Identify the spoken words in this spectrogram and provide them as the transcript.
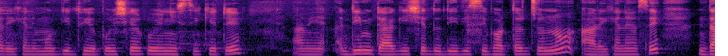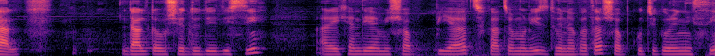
আর এখানে মুরগি ধুয়ে পরিষ্কার করে নিচ্ছি কেটে। আমি ডিমটা আগে সেদ্ধ দিয়ে দিচ্ছি ভর্তার জন্য, আর এখানে আছে ডাল। ডালটাও সেদ্ধ দিয়ে দিছি। আর এখান দিয়ে আমি সব পেঁয়াজ, কাঁচামরিচ ধনিয়া পাতা সব কুচি করে নিছি।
